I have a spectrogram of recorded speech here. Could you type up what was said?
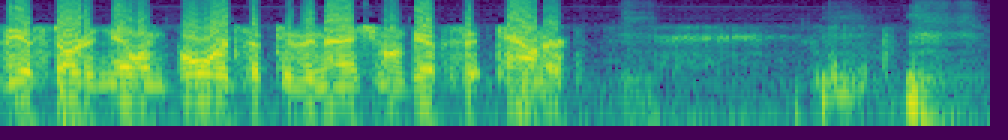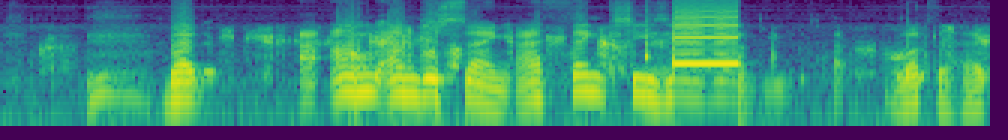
They have started nailing boards up to the national deficit counter. But I, I'm I'm just saying. I think she's using what the heck?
